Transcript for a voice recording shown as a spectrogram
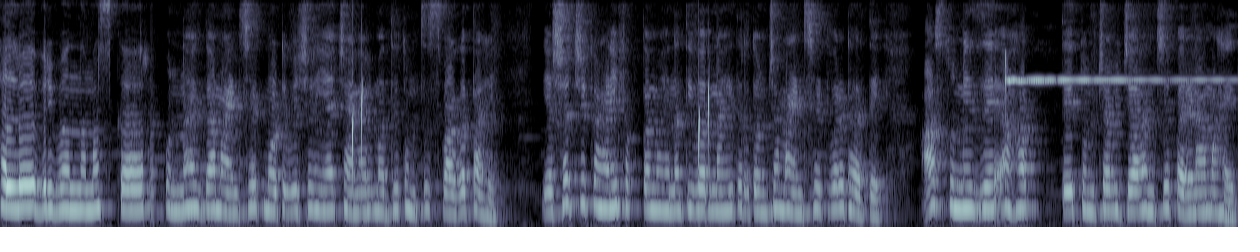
हॅलो एव्हरीवन नमस्कार. पुन्हा एकदा माइंडसेट मोटिवेशन या चॅनलमध्ये तुमचं स्वागत आहे. यशाची कहाणी फक्त मेहनतीवर नाही तर तुमच्या माइंडसेटवर ठरते. आज तुम्ही जे आहात ते तुमच्या विचारांचे परिणाम आहेत.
